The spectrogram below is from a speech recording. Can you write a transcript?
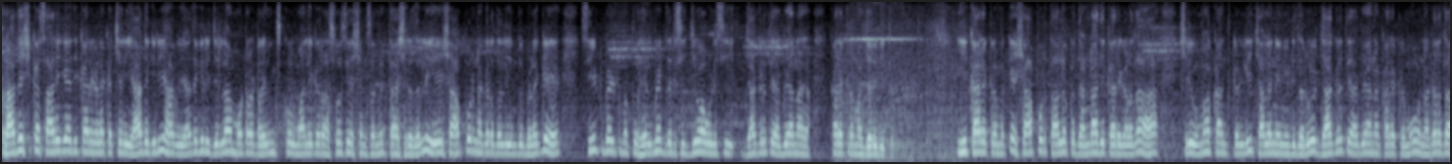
ಪ್ರಾದೇಶಿಕ ಸಾರಿಗೆ ಅಧಿಕಾರಿಗಳ ಕಚೇರಿ ಯಾದಗಿರಿ ಹಾಗೂ ಯಾದಗಿರಿ ಜಿಲ್ಲಾ ಮೋಟಾರ್ ಡ್ರೈವಿಂಗ್ ಸ್ಕೂಲ್ ಮಾಲೀಕರ ಅಸೋಸಿಯೇಷನ್ ಸಂಯುಕ್ತ ಆಶ್ರಯದಲ್ಲಿ ಶಾಪುರ್ ನಗರದಲ್ಲಿ ಇಂದು ಬೆಳಗ್ಗೆ ಸೀಟ್ ಬೆಲ್ಟ್ ಮತ್ತು ಹೆಲ್ಮೆಟ್ ಧರಿಸಿ ಜೀವ ಉಳಿಸಿ ಜಾಗೃತಿ ಅಭಿಯಾನ ಕಾರ್ಯಕ್ರಮ ಜರುಗಿತು. ಈ ಕಾರ್ಯಕ್ರಮಕ್ಕೆ ಶಾಪುರ್ ತಾಲೂಕು ದಂಡಾಧಿಕಾರಿಗಳಾದ ಶ್ರೀ ಉಮಾಕಾಂತ್ ಕಳ್ಳಿ ಚಾಲನೆ ನೀಡಿದರು. ಜಾಗೃತಿ ಅಭಿಯಾನ ಕಾರ್ಯಕ್ರಮವು ನಗರದ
